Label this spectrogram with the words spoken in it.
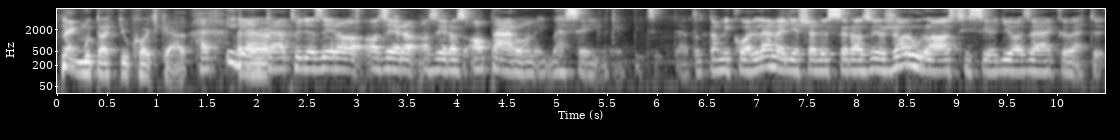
Megmutatjuk, hogy kell. Hát igen, Ö, tehát hogy azért, a, azért, azért az apáról még beszéljünk egy picit. Tehát ott amikor lemegy és először az ő zsarura azt hiszi, hogy ő az elkövető.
